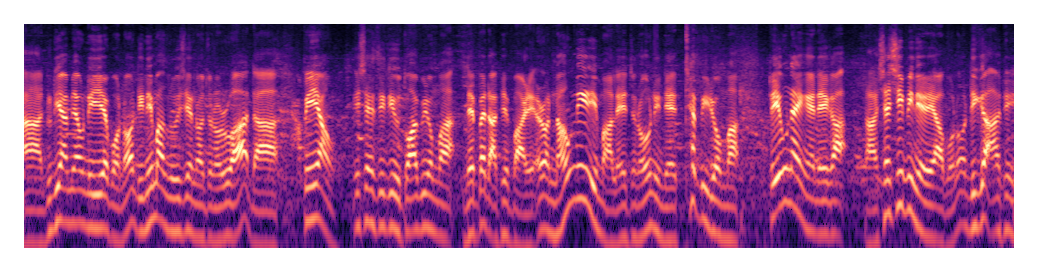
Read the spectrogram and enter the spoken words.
အာဒုတိယမြောက်နေ့ရဲ့ပေါ့နော်ဒီနေ့မှဆိုလို့ရှိရင်တော့ကျွန်တော်တို့ကဒါပင်းအောင် Asian City ကိုတွားပြီးတော့မှလဲပတ်တာဖြစ်ပါတယ်အဲ့တော့နောက်နေ့တွေမှာလည်းကျွန်တော်တို့အနေနဲ့ထပ်ပြီးတော့မှတရုတ်နိုင်ငံတွေကဒါရှမ်းရှိပြည်နယ်တွေကပေါ့နော်အဓိကအဖြစ်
